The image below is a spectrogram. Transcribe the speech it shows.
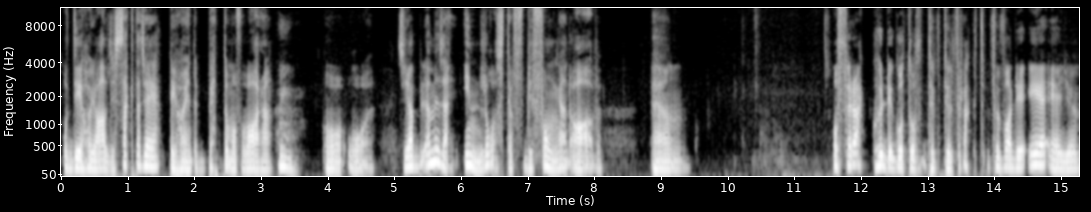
Och det har jag aldrig sagt att jag är, det har jag inte bett om att få vara. Mm. Och, och, så jag blir ja, inlåst, jag blir fångad av ehm, och förakt, hur det går till, till, till förakt. För vad det är, är ju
